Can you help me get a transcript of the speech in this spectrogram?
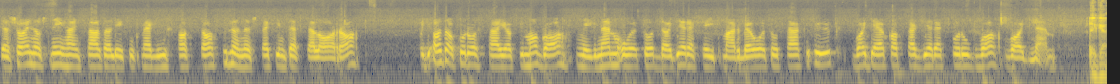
de sajnos néhány százalékuk megúszhatta, különös tekintettel arra, hogy az a korosztály, aki maga még nem oltott, de a gyerekeit már beoltották, ők vagy elkapták gyerekkorukba, vagy nem. Igen.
